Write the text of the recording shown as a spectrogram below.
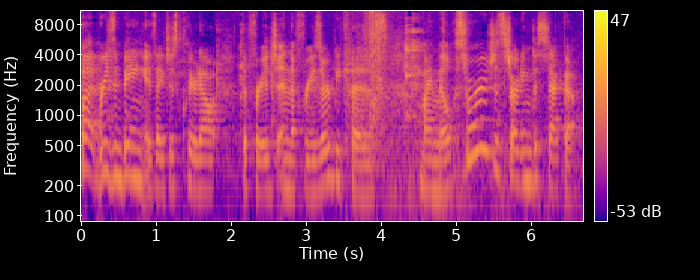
But reason being is I just cleared out the fridge and the freezer because my milk storage is starting to stack up.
